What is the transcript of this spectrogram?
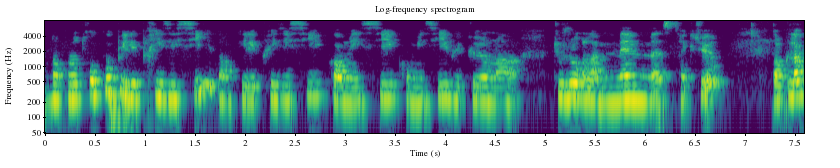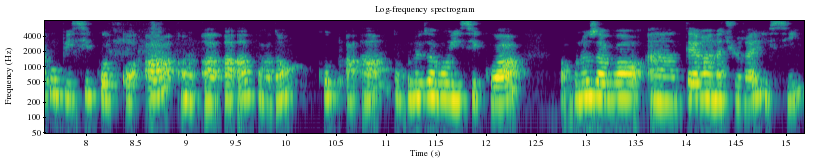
donc notre coupe il est prise ici, donc il est prise ici comme ici, comme ici, vu qu'on a toujours la même structure. Donc la coupe ici, coupe AA, AA pardon, coupe AA. Donc nous avons ici quoi? Donc nous avons un terrain naturel ici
